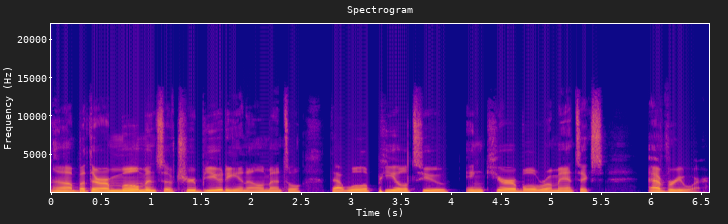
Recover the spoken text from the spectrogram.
Uh, but there are moments of true beauty in Elemental that will appeal to incurable romantics everywhere.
